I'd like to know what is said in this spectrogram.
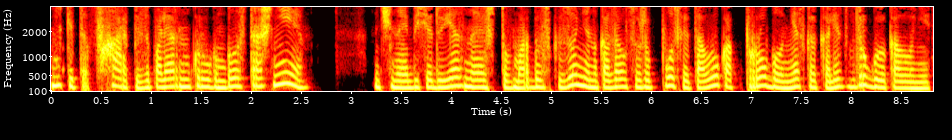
Никита, в Харпе за полярным кругом было страшнее? Начиная беседу, я знаю, что в мордовской зоне он оказался уже после того, как пробыл несколько лет в другой колонии,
